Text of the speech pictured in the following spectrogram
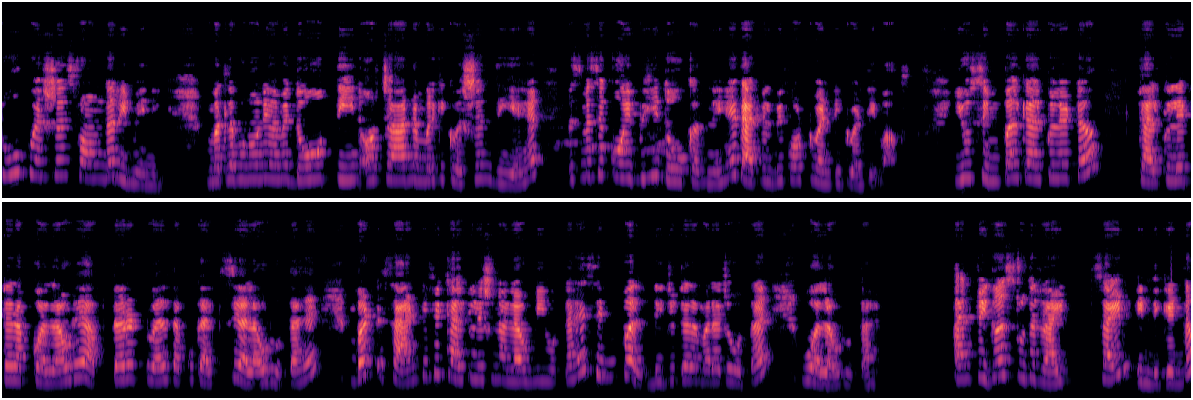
two question from the remaining मतलब उन्होंने हमें दो, तीन और चार नंबर के क्वेश्चन दिए हैं। इसमें से कोई भी दो करने हैं that will be for twenty twenty marks use simple calculator calculator आपको अलाउड है आफ्टर ट्वेल्थ आपको कैलकुलेसी अलाउड होता है बट साइंटिफिक कैलकुलेशन अलाउड नहीं होता है सिंपल डिजिटल हमारा जो होता है, वो अलाउड होता है। And figures to the right side indicate the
